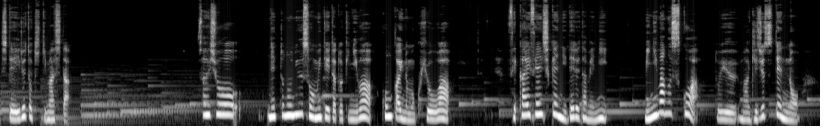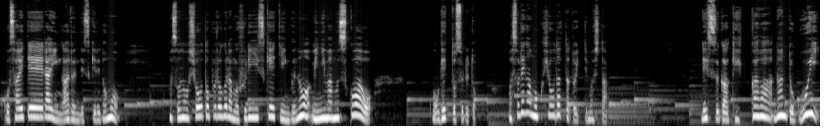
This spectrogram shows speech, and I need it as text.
していると聞きました。最初、ネットのニュースを見ていた時には、今回の目標は、世界選手権に出るために、ミニマムスコアという、まあ、技術点のこう最低ラインがあるんですけれども、そのショートプログラムフリースケーティングのミニマムスコアをこうゲットすると。まあ、それが目標だったと言ってました。ですが結果はなんと5位。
